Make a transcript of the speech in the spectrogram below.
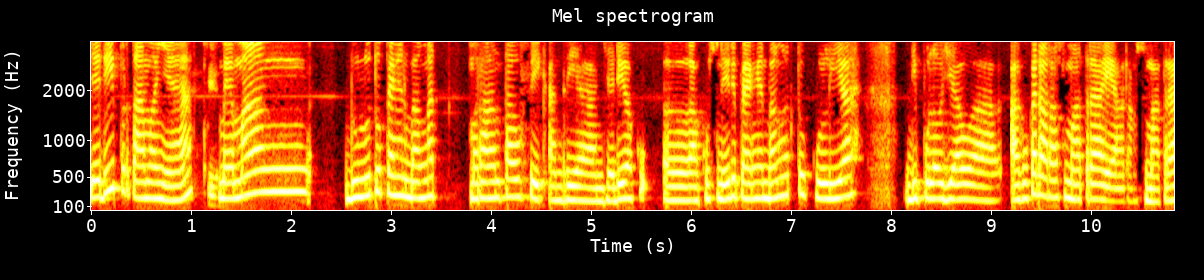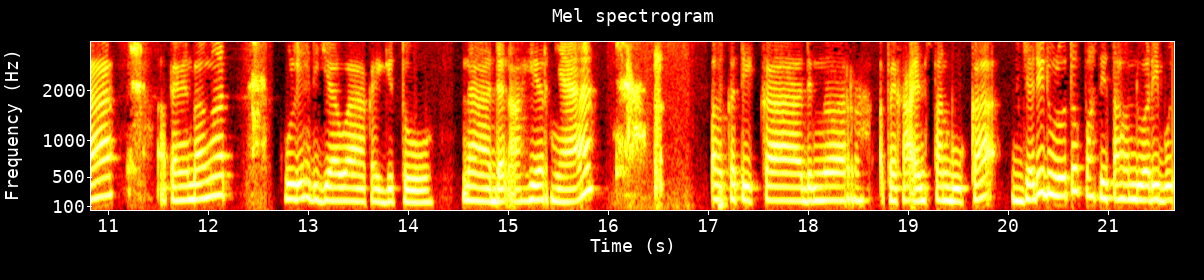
Jadi pertamanya, iya. memang dulu tuh pengen banget merantau Fik Andrian. Jadi aku uh, aku sendiri pengen banget tuh kuliah di Pulau Jawa. Aku kan orang Sumatera ya, orang Sumatera. Uh, pengen banget kuliah di Jawa kayak gitu. Nah, dan akhirnya uh, ketika dengar PKN STAN buka, jadi dulu tuh pas di tahun 2015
